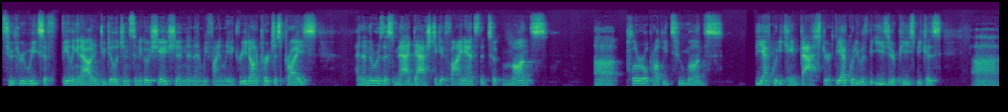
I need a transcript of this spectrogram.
two, three weeks of feeling it out and due diligence and negotiation. And then we finally agreed on a purchase price. And then there was this mad dash to get financed that took months, uh, plural, probably two months. The equity came faster. The equity was the easier piece because, uh,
